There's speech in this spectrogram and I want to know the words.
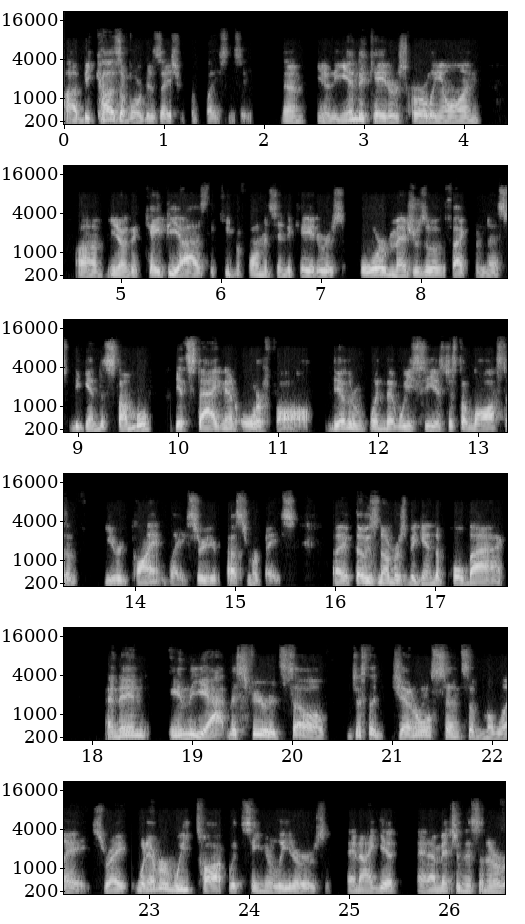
uh, because of organizational complacency. And you know, the indicators early on um, you know, the KPIs, the key performance indicators or measures of effectiveness begin to stumble, get stagnant, or fall. The other one that we see is just a loss of your client base or your customer base. Uh, if those numbers begin to pull back, and then in the atmosphere itself, just a general sense of malaise, right? Whenever we talk with senior leaders, and I get, and I mentioned this in a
